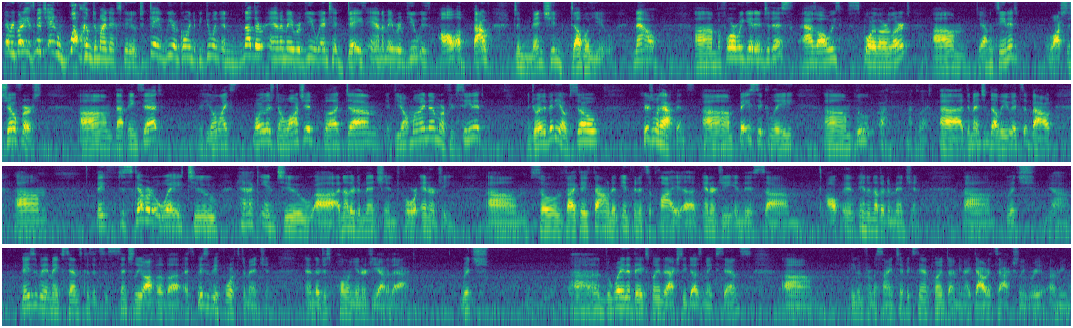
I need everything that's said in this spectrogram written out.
Everybody, it's Mitch, and welcome to my next video. Today we are going to be doing another anime review, and today's anime review is all about Dimension W. Now, um, before we get into this, as always, spoiler alert. Um, if you haven't seen it, watch the show first. Um, that being said, if you don't like spoilers, don't watch it. But um, if you don't mind them, or if you've seen it, enjoy the video. So, here's what happens. Um, basically, um, Blue, uh, not uh, Dimension W. It's about um, they've discovered a way to hack into uh, another dimension for energy. Um, so, like they found an infinite supply of energy in this um, all, in, in another dimension, um, which uh, basically it makes sense because it's essentially off of a it's basically a fourth dimension, and they're just pulling energy out of that, which uh, the way that they explained it actually does make sense, um, even from a scientific standpoint. I mean, I doubt it's actually real. I mean,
